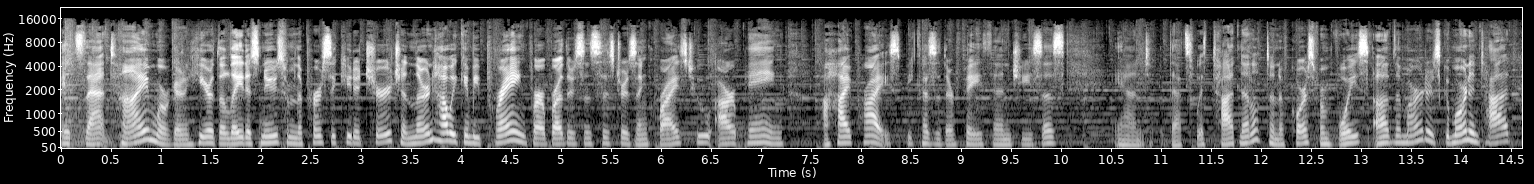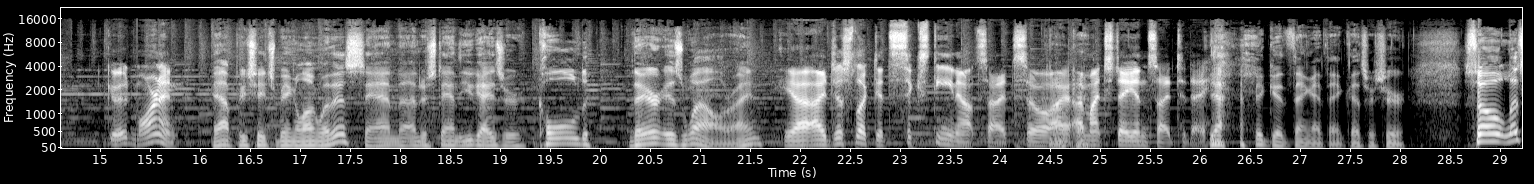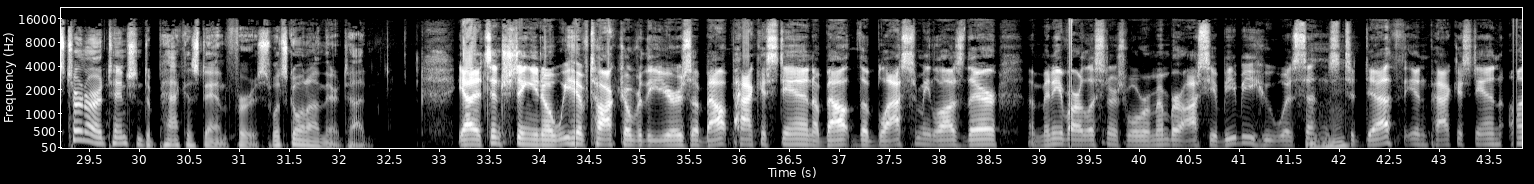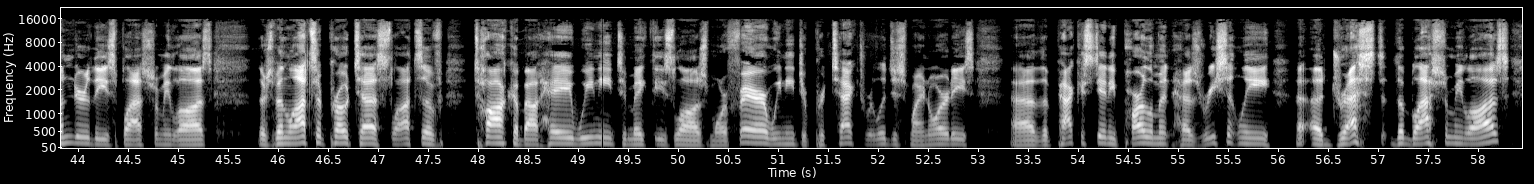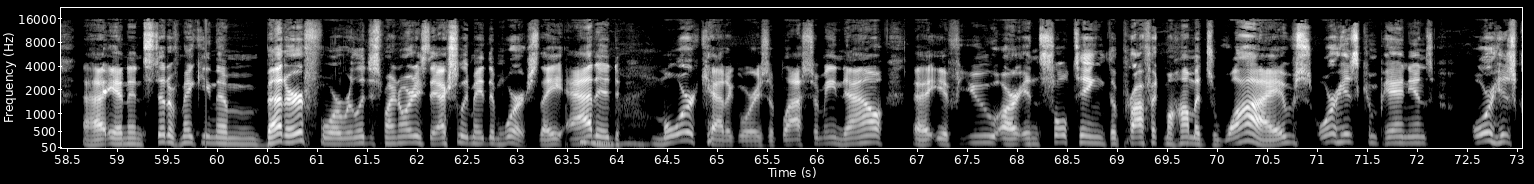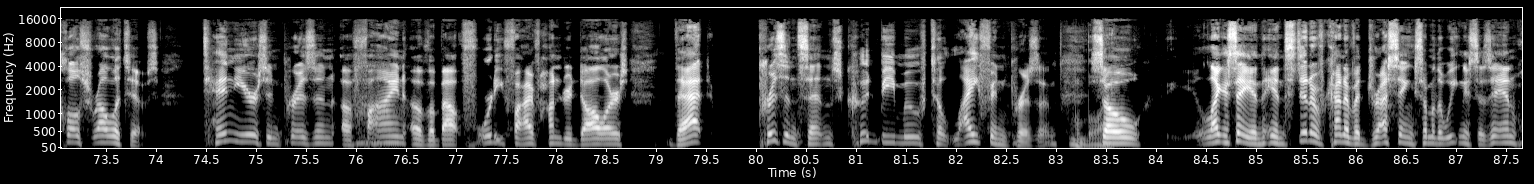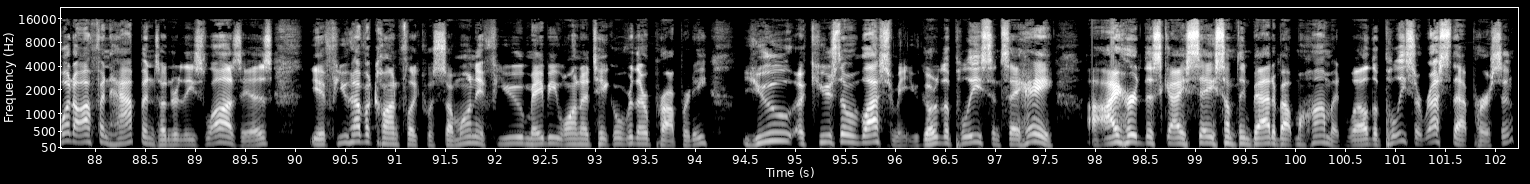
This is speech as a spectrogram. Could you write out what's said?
It's that time. We're going to hear the latest news from the persecuted church and learn how we can be praying for our brothers and sisters in Christ who are paying a high price because of their faith in Jesus. And that's with Todd Nettleton, of course, from Voice of the Martyrs. Good morning, Todd. Good morning. Yeah, appreciate you being along with us and understand that you guys are cold there as well, right? Yeah, I just looked. It's 16 outside, so okay. I, I might stay inside today. Yeah, a good thing, I think. That's for sure. So let's turn our attention to Pakistan first. What's going on there, Todd? Yeah, it's interesting. You know, we have talked over the years about Pakistan, about the blasphemy laws there. Uh, many of our listeners will remember Asia Bibi, who was sentenced mm-hmm. to death in Pakistan under these blasphemy laws there's been lots of protests, lots of talk about, hey, we need to make these laws more fair. We need to protect religious minorities. Uh, the Pakistani parliament has recently uh, addressed the blasphemy laws. Uh, and instead of making them better for religious minorities, they actually made them worse. They added oh more categories of blasphemy. Now, uh, if you are insulting the Prophet Muhammad's wives or his companions or his close relatives, 10 years in prison, a mm. fine of about $4,500. That prison sentence could be moved to life in prison. Oh so, like I say, in, instead of kind of addressing some of the weaknesses, and what often happens under these laws is if you have a conflict with someone, if you maybe want to take over their property, you accuse them of blasphemy. You go to the police and say, Hey, I heard this guy say something bad about Muhammad. Well, the police arrest that person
